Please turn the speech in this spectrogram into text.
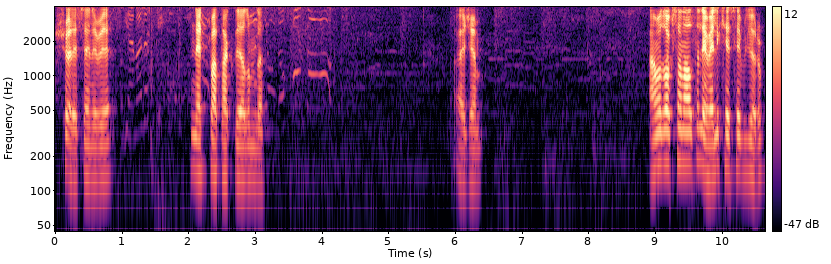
Şöyle seni bir net pataklayalım da. Acem ama 96 leveli kesebiliyorum.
